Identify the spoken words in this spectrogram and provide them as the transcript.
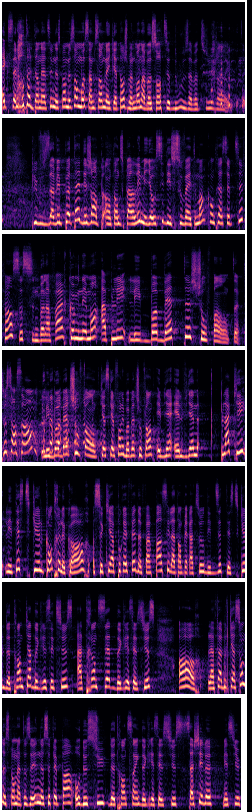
excellente alternative, n'est-ce pas? Mais ça, moi, ça me semble inquiétant. Je me demande, elle va sortir d'où? Ça va-tu. Puis vous avez peut-être déjà en- entendu parler, mais il y a aussi des sous-vêtements contraceptifs. Hein? Ça, c'est une bonne affaire. Communément appelées les bobettes chauffantes. Tous ensemble? Les bobettes chauffantes. Qu'est-ce qu'elles font, les bobettes chauffantes? Eh bien, elles viennent plaquer les testicules contre le corps, ce qui a pour effet de faire passer la température des dites testicules de 34 degrés Celsius à 37 degrés Celsius. Or, la fabrication de spermatozoïdes ne se fait pas au-dessus de 35 degrés Celsius. Sachez-le, messieurs.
